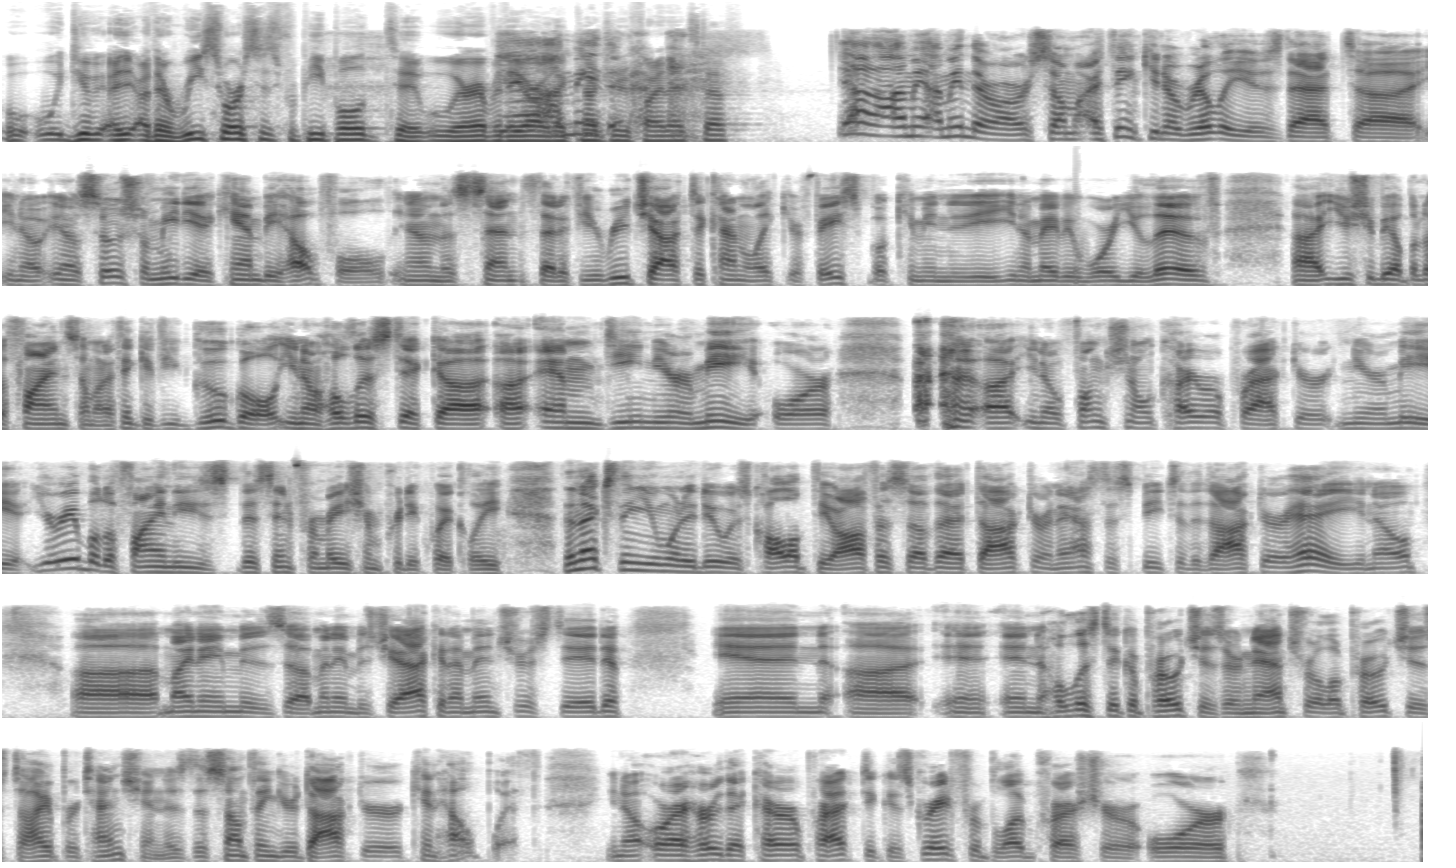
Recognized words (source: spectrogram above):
do you, are there resources for people to wherever yeah, they are in the I mean, country to find that stuff yeah, I mean, I mean, there are some. I think you know, really, is that uh, you know, you know, social media can be helpful, you know, in the sense that if you reach out to kind of like your Facebook community, you know, maybe where you live, uh, you should be able to find someone. I think if you Google, you know, holistic uh, uh MD near me or, uh, you know, functional chiropractor near me, you're able to find these this information pretty quickly. The next thing you want to do is call up the office of that doctor and ask to speak to the doctor. Hey, you know, uh, my name is my name is Jack, and I'm interested in, in, in holistic holistic approaches or natural approaches to hypertension? Is this something your doctor can help with? You know, or I heard that chiropractic is great for blood pressure or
